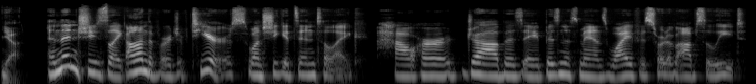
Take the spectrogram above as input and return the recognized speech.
Yeah. And then she's like on the verge of tears once she gets into like how her job as a businessman's wife is sort of obsolete.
